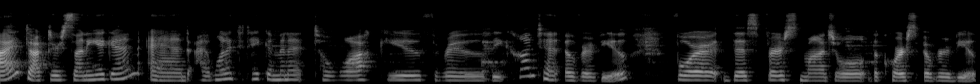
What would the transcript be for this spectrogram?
Hi, Dr. Sunny again, and I wanted to take a minute to walk you through the content overview for this first module, the course overview.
